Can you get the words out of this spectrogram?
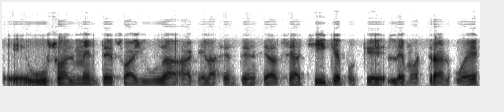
eh, usualmente eso ayuda a que la sentencia se achique porque le muestra al juez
